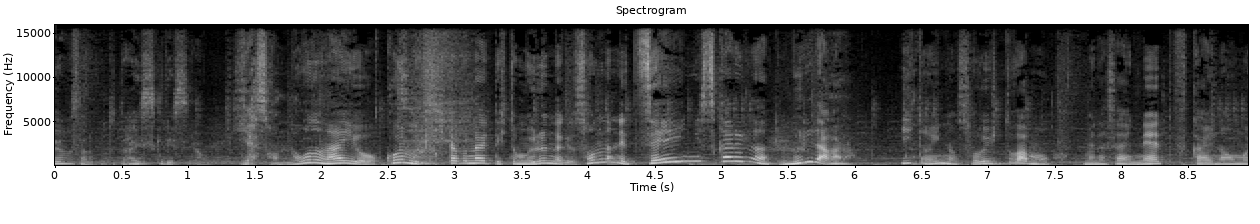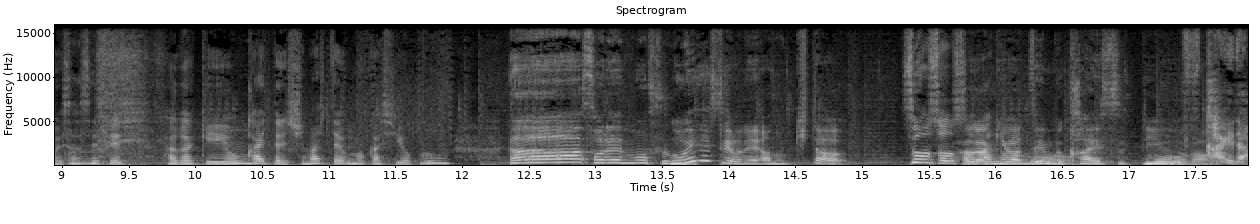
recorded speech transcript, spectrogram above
山さんのこと大好きですよ。いやそんなことないよ。声も聞きたくないって人もいるんだけどそんなね全員に好かれるなんて無理だから、いいのいいの。そういう人はもうごめんなさいね。不快な思いさせて、はがきを書いたりしましたよ、昔よく、うん。ああそれもすごいですよね、あの来たそうそうそう。はがきは全部返すっていうのが。不快だっ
